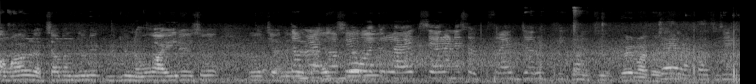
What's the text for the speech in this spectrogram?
અમારો રક્ષાબંધન એક વીડિયો નવો આવી રહ્યો છે. તો ચેનલ તમને ગમ્યો હોય તો લાઈક શેર અને સબસ્ક્રાઇબ જરૂરથી કરજો. જય માતાજી. જય માતાજી.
